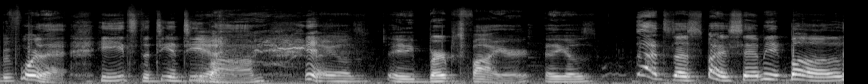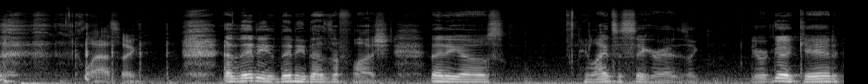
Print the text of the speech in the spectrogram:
before that, he eats the TNT Yeah. bomb, and, he goes, and he burps fire, and he goes, "That's a spicy meatball." Classic. And then he then he does the flush. Then he goes, he lights a cigarette. He's like, "You were good, kid.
